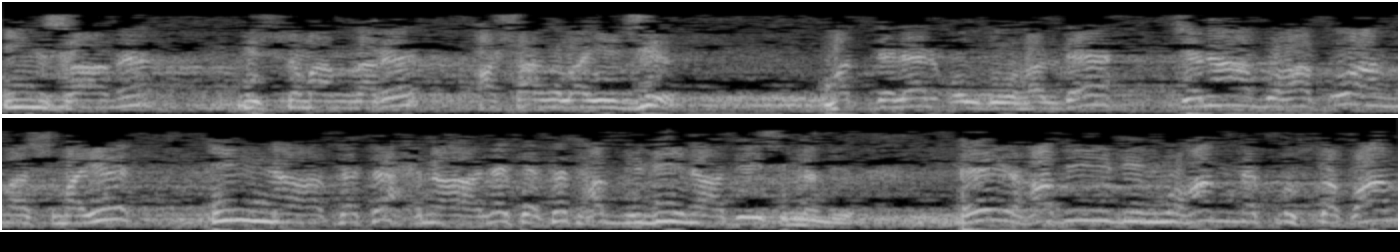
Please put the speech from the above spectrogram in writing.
insanı, Müslümanları aşağılayıcı maddeler olduğu halde Cenab-ı Hak o anlaşmayı inna fetehna leke fethan mübina diye isimlendiriyor. Ey Habibim Muhammed Mustafa'm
